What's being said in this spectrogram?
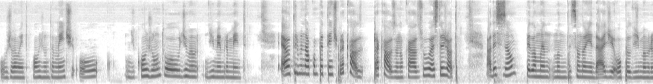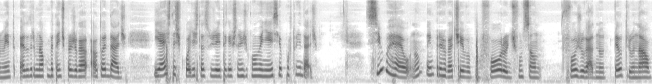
o julgamento conjuntamente ou de conjunto ou de, de membramento é o tribunal competente para causa, para causa, no caso o STJ. A decisão pela manutenção da unidade ou pelo desmembramento é do tribunal competente para julgar a autoridade, e esta escolha está sujeita a questões de conveniência e oportunidade. Se o réu não tem prerrogativa por foro de função for julgado no, pelo tribunal,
